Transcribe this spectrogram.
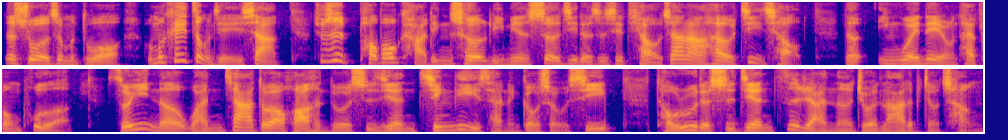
那说了这么多，我们可以总结一下，就是跑跑卡丁车里面设计的这些挑战啊，还有技巧，那因为内容太丰富了，所以呢，玩家都要花很多的时间精力才能够熟悉，投入的时间自然呢就会拉得比较长。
